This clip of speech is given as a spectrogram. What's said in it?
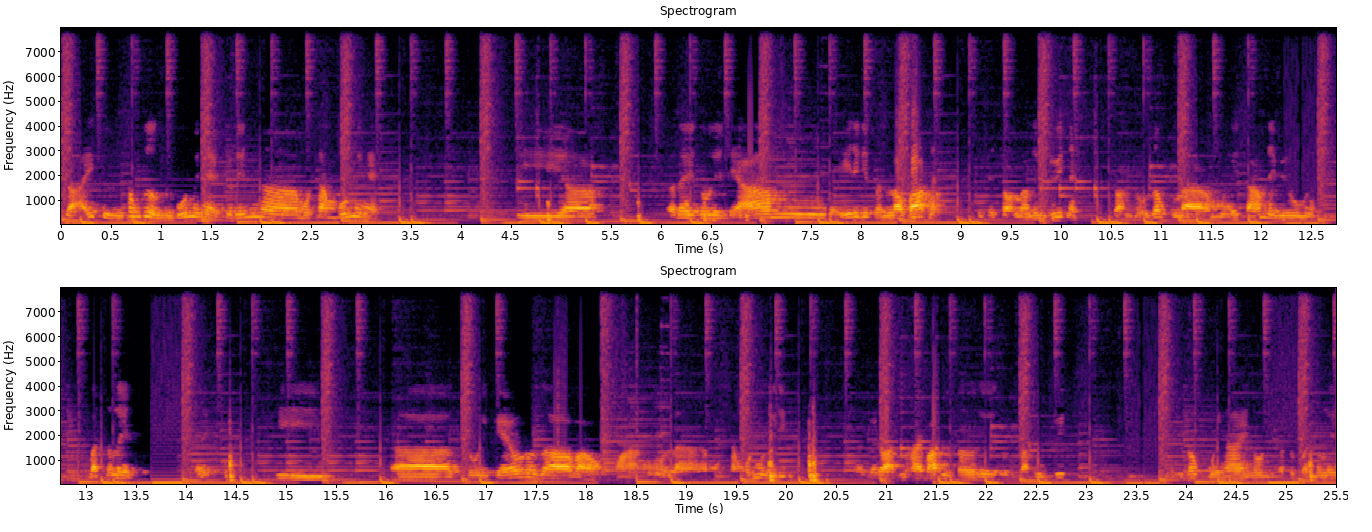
giải từ thông thường từ 40 hẹp cho đến à, uh, 140 hẹp. Thì uh, ở đây tôi sẽ um, để ý đến cái phần lau bát này. Tôi sẽ chọn là linh này chọn độ dốc là 18 dBu này bật nó lên. Đấy. Thì uh, tôi kéo nó ra vào khoảng là 140 đi. Cái đoạn hai bát motor thì tôi chọn lên độ dốc 12 thôi và tôi bật nó lên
